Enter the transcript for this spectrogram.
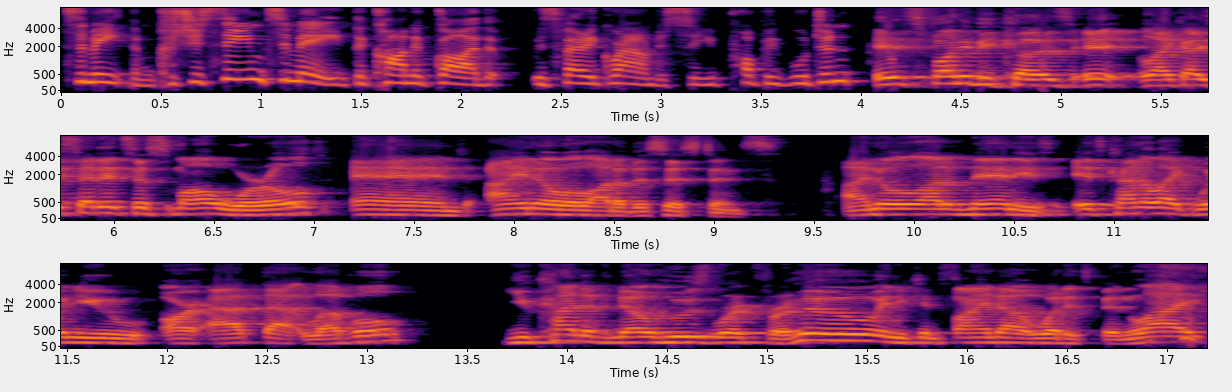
to meet them? Because you seem to me the kind of guy that was very grounded, so you probably wouldn't. It's funny because it, like I said, it's a small world and I know a lot of assistants. I know a lot of nannies. It's kind of like when you are at that level, you kind of know who's worked for who and you can find out what it's been like.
